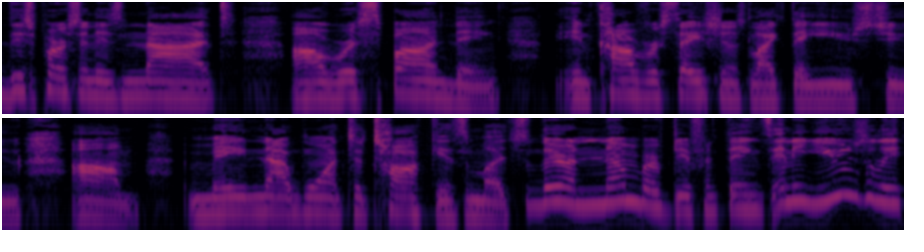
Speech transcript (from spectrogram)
this person is not uh, responding in conversations like they used to, um, may not want to talk as much. So there are a number of different things, and it usually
